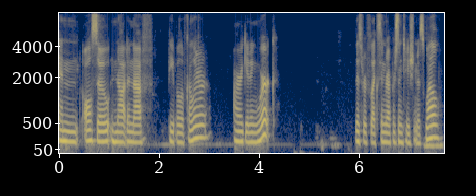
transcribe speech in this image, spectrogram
And also, not enough people of color are getting work. This reflects in representation as well.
